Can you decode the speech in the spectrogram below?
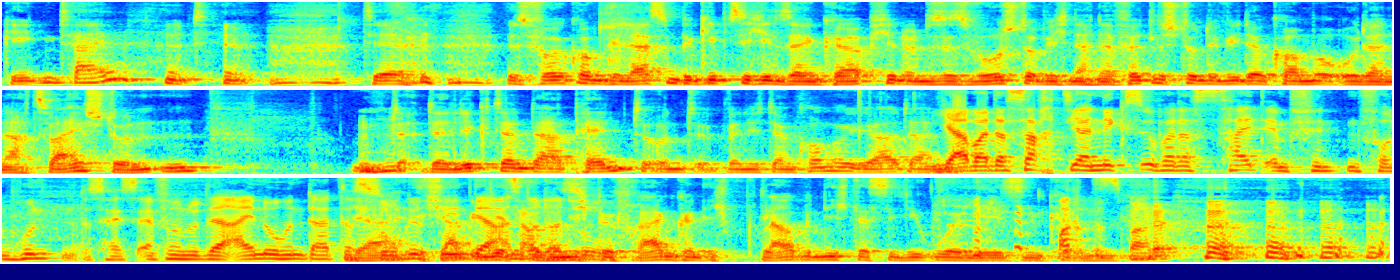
Gegenteil. Der, der ist vollkommen gelassen, begibt sich in sein Körbchen und es ist wurscht, ob ich nach einer Viertelstunde wiederkomme oder nach zwei Stunden. Und der, der liegt dann da, pennt und wenn ich dann komme, ja, dann. Ja, aber das sagt ja nichts über das Zeitempfinden von Hunden. Das heißt einfach nur, der eine Hund hat das ja, so ich gesehen, habe der ihn jetzt auch noch nicht so. befragen können. Ich glaube nicht, dass sie die Uhr lesen Mach können. das mal.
